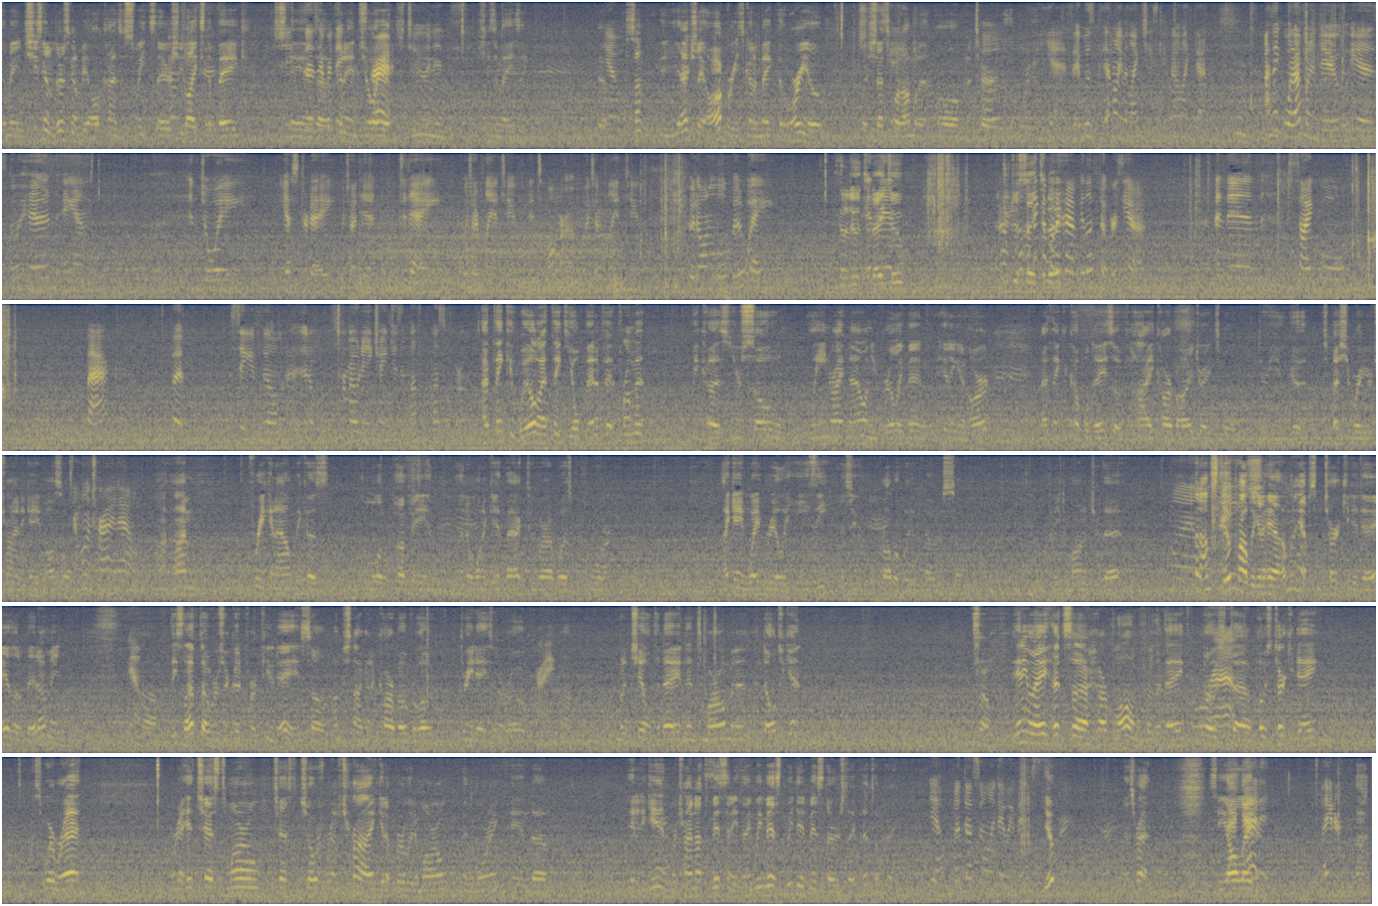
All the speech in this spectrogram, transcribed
I mean, she's gonna. There's gonna be all kinds of sweets there. Oh, she likes to bake. She And, does uh, everything gonna from enjoy scratch it. too, and it's She's amazing. Yeah. Some actually Aubrey's gonna make the Oreo, which that's what I'm gonna. Oh, I'm gonna tear into the Oreo. yes, it was. I don't even like cheesecake, but I like that. I think what I'm going to do is go ahead and enjoy yesterday, which I did, today, which I plan to, and tomorrow, which I plan to. Put on a little bit of weight. You're gonna do it today then- too? Did you Uh, just well, say I think today? I'm to have leftovers, yeah. And then cycle back, but see if they'll, it'll promote any changes in muscle, muscle growth. I think it will, and I think you'll benefit from it because you're so lean right now, and you've really been hitting it hard. Mm-hmm. I think a couple days of high carbohydrates will good, especially where you're trying to gain muscle. I'm to try it out. I- I'm freaking out because I'm a little puffy and I don't want to get back to where I was before. I gain weight really easy, as you probably have noticed, so I need to monitor that. Well, But I'm still age. probably gonna have I'm gonna have some turkey today, a little bit. I mean, Yeah. um, these leftovers are good for a few days, so I'm just not gonna carb overload three days in a row. Um, I'm gonna chill today, and then tomorrow I'm gonna indulge again. So anyway, that's uh, our vlog for the day. Post uh, post Turkey Day. That's where we're at. We're gonna hit chest tomorrow, chest and shoulders. We're gonna try and get up early tomorrow in the morning and uh, hit it again. We're trying not to miss anything. We missed, we did miss Thursday, but that's okay. Yeah, but that's the only day we missed. Yep. Right? That's right. See y'all later. Later. Bye.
